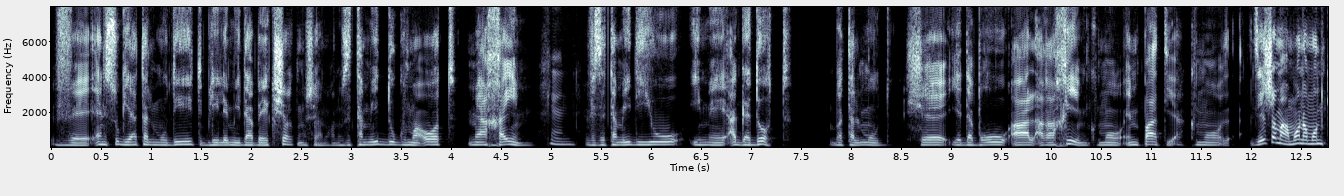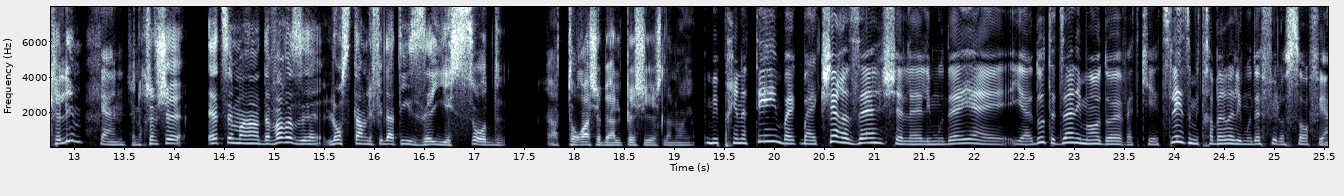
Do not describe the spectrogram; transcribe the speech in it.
ואין סוגיה תלמודית בלי למידה בהקשר, כמו שאמרנו, זה תמיד דוגמאות מהחיים. כן. וזה תמיד יהיו עם uh, אגדות בתלמוד שידברו על ערכים כמו אמפתיה, כמו... אז יש שם המון המון כלים, כן. שאני חושב שעצם הדבר הזה, לא סתם לפי דעתי זה יסוד התורה שבעל פה שיש לנו היום. מבחינתי, בהקשר הזה של אה, לימודי אה, יהדות, את זה אני מאוד אוהבת, כי אצלי זה מתחבר ללימודי פילוסופיה.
